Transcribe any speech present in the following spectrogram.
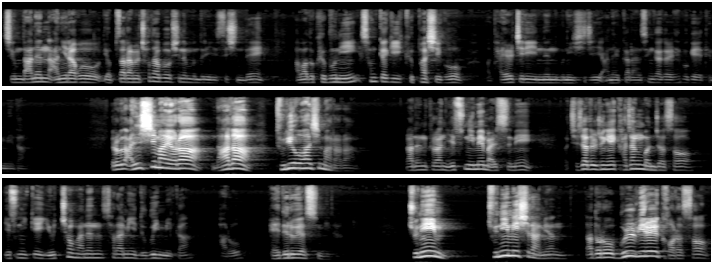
지금 나는 아니라고 옆 사람을 쳐다보시는 분들이 있으신데 아마도 그분이 성격이 급하시고 다혈질이 있는 분이시지 않을까라는 생각을 해보게 됩니다. 여러분 안심하여라 나다 두려워하지 말아라 라는 그러한 예수님의 말씀에 제자들 중에 가장 먼저서 예수님께 요청하는 사람이 누구입니까? 바로 베드로였습니다. 주님, 주님이시라면 나더러 물 위를 걸어서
